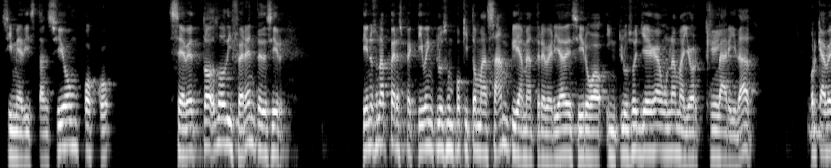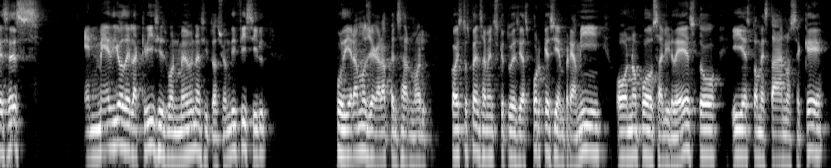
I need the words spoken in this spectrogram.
si me distancio un poco, se ve todo diferente. Es decir, tienes una perspectiva incluso un poquito más amplia, me atrevería a decir, o incluso llega a una mayor claridad. Porque a veces, en medio de la crisis o en medio de una situación difícil, pudiéramos llegar a pensar, ¿no? con estos pensamientos que tú decías, ¿por qué siempre a mí? O no puedo salir de esto, y esto me está no sé qué.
